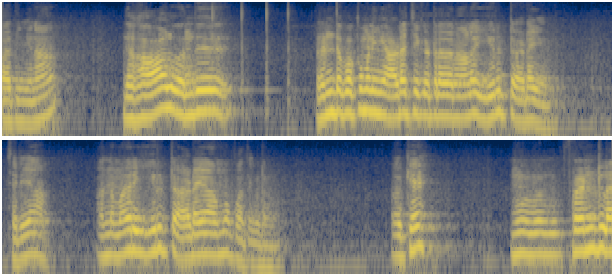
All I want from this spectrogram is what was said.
பார்த்தீங்கன்னா இந்த ஹால் வந்து ரெண்டு பக்கமும் நீங்கள் அடைச்சி கட்டுறதுனால இருட்டு அடையும். சரியா? அந்த மாதிரி இருட்டு அடையாமல் பார்த்துக்கிடணும் ஓகே ஃப்ரண்டில்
